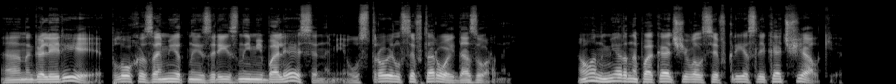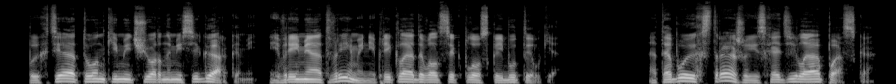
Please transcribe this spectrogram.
а на галерее, плохо заметной за резными балясинами, устроился второй дозорный. Он мерно покачивался в кресле качалки, пыхтя тонкими черными сигарками, и время от времени прикладывался к плоской бутылке. От обоих стражей исходила опаска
